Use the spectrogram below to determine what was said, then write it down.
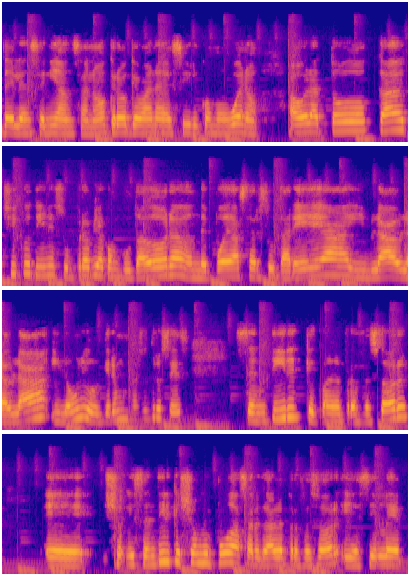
de la enseñanza, ¿no? Creo que van a decir como, bueno, ahora todo, cada chico tiene su propia computadora donde puede hacer su tarea y bla, bla, bla, y lo único que queremos nosotros es sentir que con el profesor, eh, y sentir que yo me puedo acercar al profesor y decirle,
